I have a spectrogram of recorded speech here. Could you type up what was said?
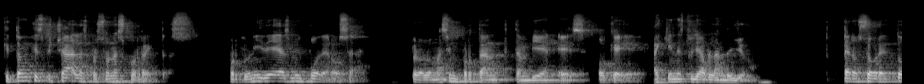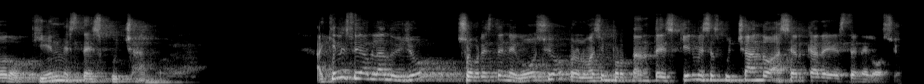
que tengo que escuchar a las personas correctas, porque una idea es muy poderosa, pero lo más importante también es, ok, ¿a quién estoy hablando yo? Pero sobre todo, ¿quién me está escuchando? ¿A quién le estoy hablando yo sobre este negocio? Pero lo más importante es quién me está escuchando acerca de este negocio.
